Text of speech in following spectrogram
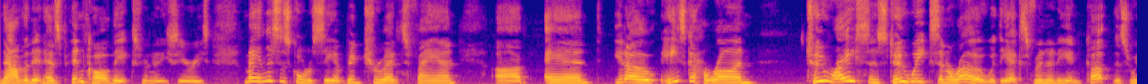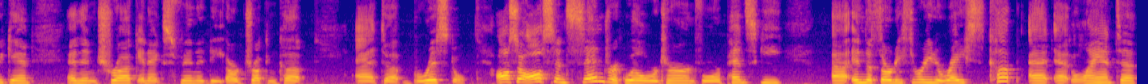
now that it has been called the Xfinity Series. Man, this is cool to see. A big Truex fan. Uh, and, you know, he's going to run two races two weeks in a row with the Xfinity and Cup this weekend, and then Truck and Xfinity, or Truck and Cup at uh, Bristol. Also, Austin Cindric will return for Penske uh, in the 33 to race Cup at Atlanta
